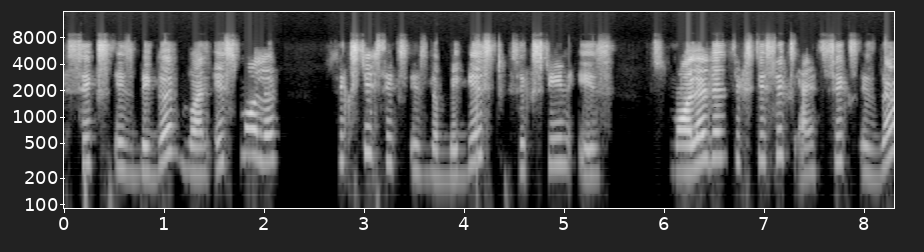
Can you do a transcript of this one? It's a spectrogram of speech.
6 is bigger 1 is smaller. 66 is the biggest 16 is smaller than 66 and 6 is the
